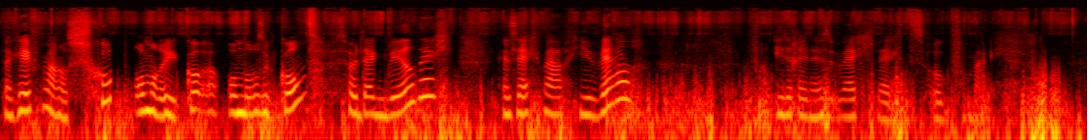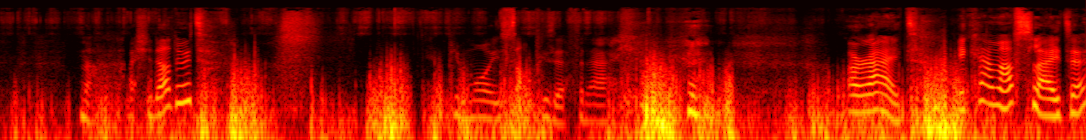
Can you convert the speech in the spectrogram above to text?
Dan geef maar een schop onder, je, onder zijn kont. Zo denkbeeldig. En zeg maar: Jawel, voor iedereen is het weggelegd. Dus ook voor mij. Nou, als je dat doet, heb je een mooie stap gezet vandaag. Alright, ik ga hem afsluiten.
